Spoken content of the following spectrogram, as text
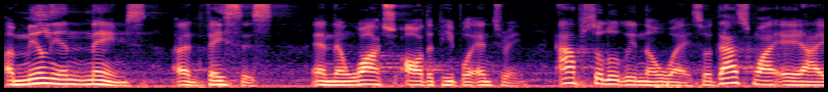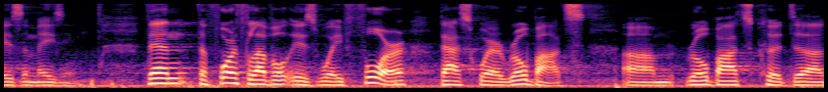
a million names and faces and then watch all the people entering? Absolutely no way. So that's why AI is amazing. Then the fourth level is wave four. That's where robots, um, robots could uh,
